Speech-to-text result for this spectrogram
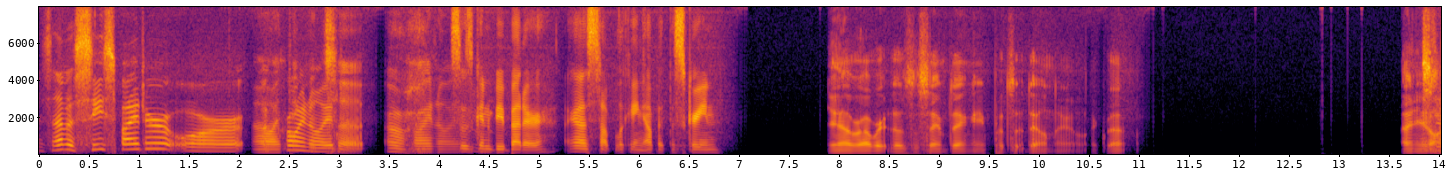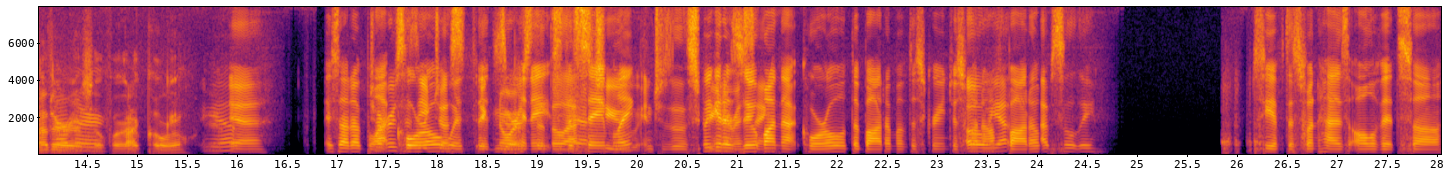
Is that a sea spider or Oh, a I think crinoid? a Oh, crinoid. this is going to be better. I got to stop looking up at the screen. Yeah, Robert does the same thing. He puts it down there like that. And you don't have to Another, go so far to Black poke it. coral. yeah. Yeah. Is that a black Trevor coral just with its ignores the the last same two length? inches of the We screen get are a zoom missing. on that coral at the bottom of the screen, just went Oh, off yep, bottom. Absolutely. See if this one has all of its uh,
